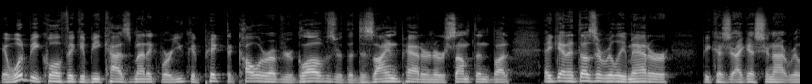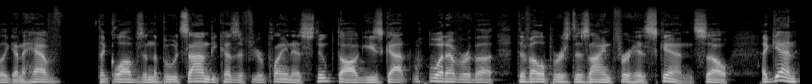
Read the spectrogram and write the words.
it would be cool if it could be cosmetic where you could pick the color of your gloves or the design pattern or something, but again, it doesn't really matter because I guess you're not really going to have the gloves and the boots on because if you're playing as Snoop Dogg, he's got whatever the developers designed for his skin. So, again,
